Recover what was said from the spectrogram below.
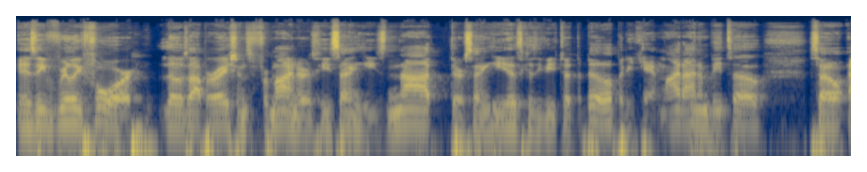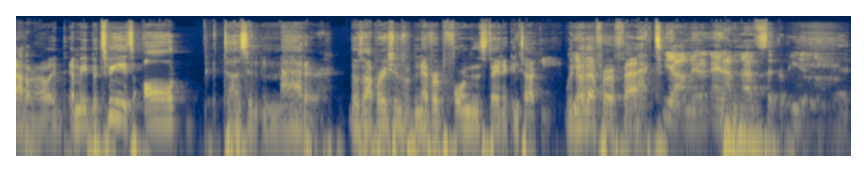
is he really for those operations for minors? He's saying he's not. They're saying he is because he vetoed the bill, but he can't line item veto. So I don't know. It, I mean, but to me, it's all. It doesn't matter. Those operations were never performed in the state of Kentucky. We know that for a fact. Yeah, I mean, and I've, I've said repeatedly that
